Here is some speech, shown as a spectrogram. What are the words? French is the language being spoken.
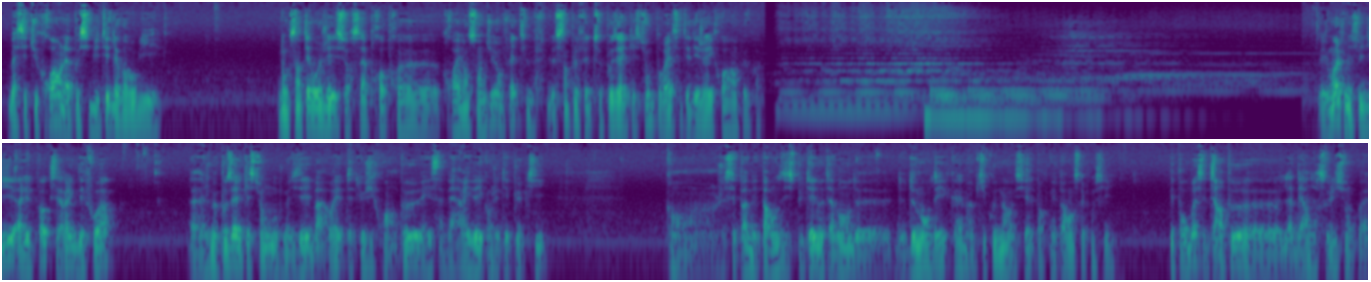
bah, c'est tu crois en la possibilité de l'avoir oublié. Donc s'interroger sur sa propre croyance en Dieu, en fait, le, le, simple fait de se poser la question, pour elle, c'était déjà y croire un peu. quoi. Et moi, je me suis dit, à l'époque, c'est vrai que des fois, euh, je me posais la question, donc je me disais, bah ouais, peut-être que j'y crois un peu, et ça m'est arrivé quand j'étais plus petit, quand, sais pas, mes parents se disputaient, notamment, de, demander quand même un petit coup de main au ciel pour que mes parents se réconcilient. Et pour moi, c'était un peu euh, la dernière solution, quoi.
